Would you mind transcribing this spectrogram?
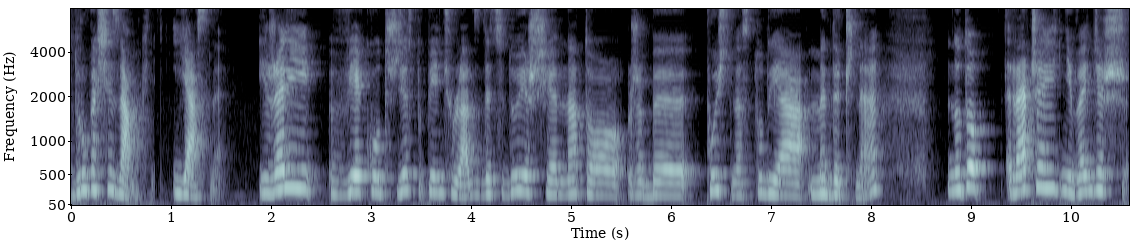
druga się zamknie. I jasne, jeżeli w wieku 35 lat zdecydujesz się na to, żeby pójść na studia medyczne, no to raczej nie będziesz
